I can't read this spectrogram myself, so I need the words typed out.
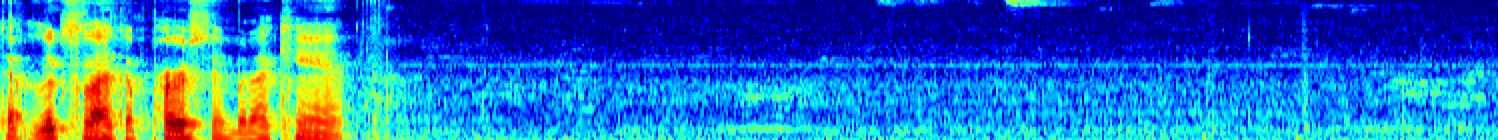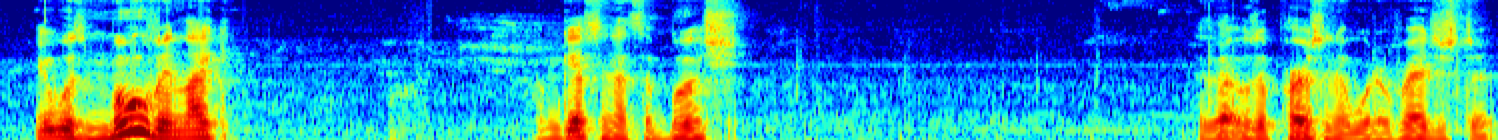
That looks like a person, but I can't. It was moving like. I'm guessing that's a bush. If that was a person that would have registered.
